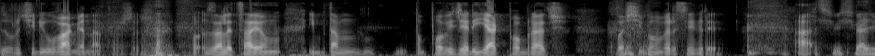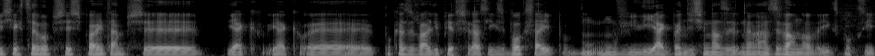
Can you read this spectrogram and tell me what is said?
zwrócili uwagę na to, że, że zalecają i tam po, powiedzieli, jak pobrać właściwą wersję gry. A śmiać mi się chce, bo przecież pamiętam przy jak, jak e, pokazywali pierwszy raz Xboxa i mówili, jak będzie się nazy- nazywał nowy Xbox i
